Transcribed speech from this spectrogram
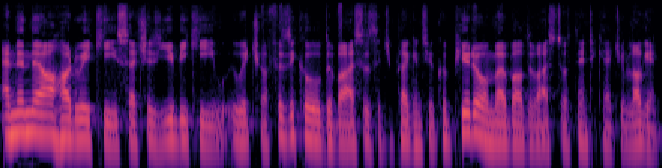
And then there are hardware keys such as YubiKey, which are physical devices that you plug into your computer or mobile device to authenticate your login.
